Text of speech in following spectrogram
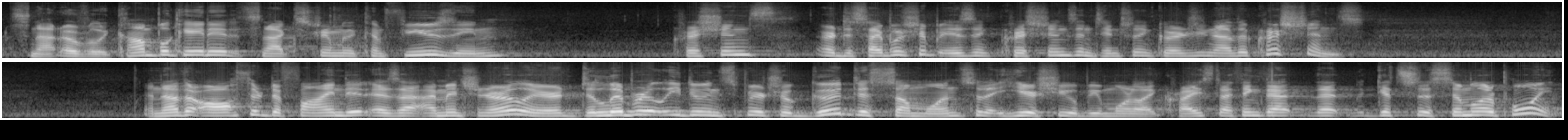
It's not overly complicated, it's not extremely confusing. Christians, or discipleship isn't Christians intentionally encouraging other Christians. Another author defined it, as I mentioned earlier, deliberately doing spiritual good to someone so that he or she will be more like Christ. I think that, that gets to a similar point.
